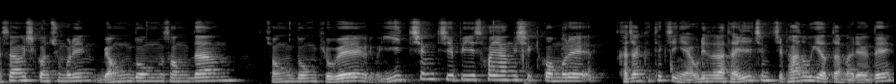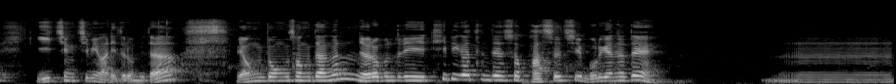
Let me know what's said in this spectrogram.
서양식 건축물인 명동성당, 정동교회 그리고 2층 집이 서양식 건물의 가장 큰 특징이야. 우리나라 다 1층 집 한옥이었단 말이야. 근데 2층 집이 많이 들어옵니다. 명동 성당은 여러분들이 TV 같은 데서 봤을지 모르겠는데 음,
